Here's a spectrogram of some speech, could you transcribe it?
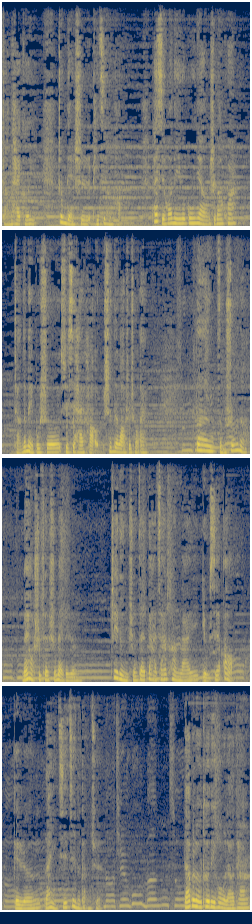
长得还可以，重点是脾气很好。他喜欢的一个姑娘是班花，长得美不说，学习还好，深得老师宠爱。但怎么说呢，没有十全十美的人。这个女生在大家看来有些傲，给人难以接近的感觉。W 特地和我聊天，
